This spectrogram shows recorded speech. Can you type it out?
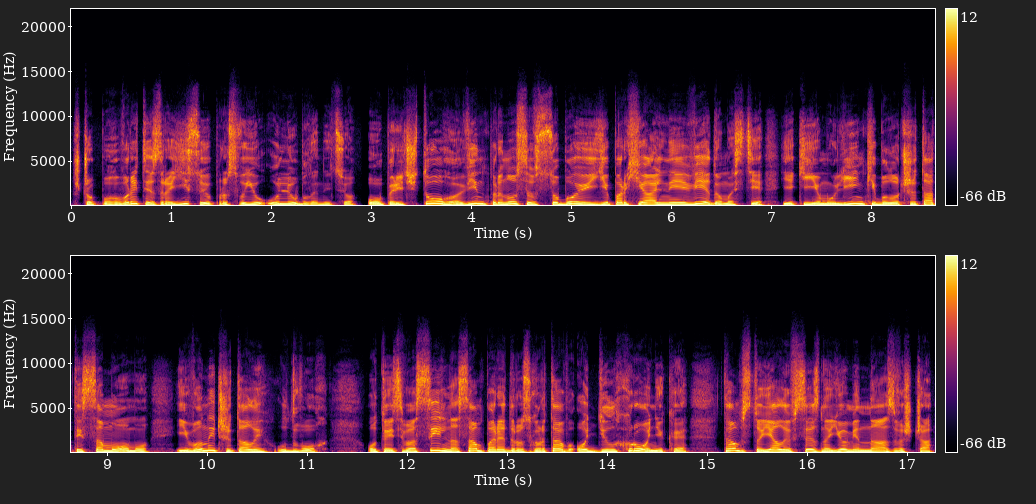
щоб поговорити з Раїсою про свою улюбленицю. Опріч того, він приносив з собою єпархіальні відомості, які йому ліньки було читати самому, і вони читали удвох. Отець Василь насамперед розгортав відділ хроніки. Там стояли все знайомі назвища,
